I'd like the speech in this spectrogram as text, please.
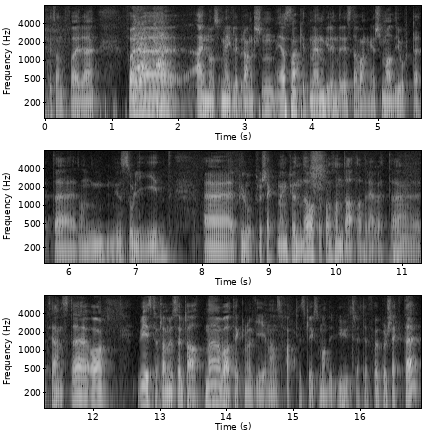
ikke sant? for, eh, for eh, eiendomsmeglerbransjen. Jeg snakket med en gründer i Stavanger som hadde gjort et eh, sånn solid eh, pilotprosjekt med en kunde, også på en sånn datadrevet eh, tjeneste. og viste fram resultatene og hva teknologien hans faktisk liksom hadde utrettet for prosjektet.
